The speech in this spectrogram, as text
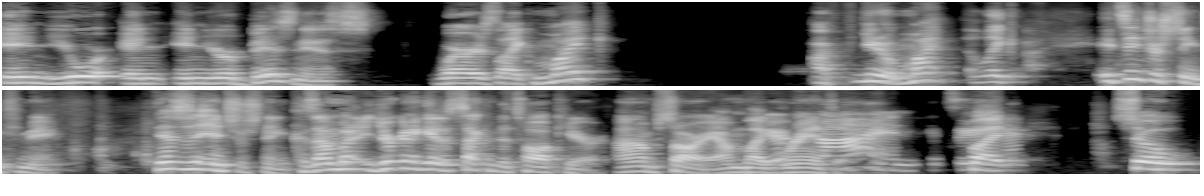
in your, in, in your business. Whereas like Mike, I, you know, Mike, like it's interesting to me. This is interesting because I'm gonna, you're gonna get a second to talk here. I'm sorry, I'm like You're ranting. fine. It's But okay. So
